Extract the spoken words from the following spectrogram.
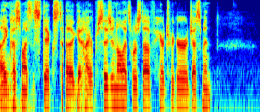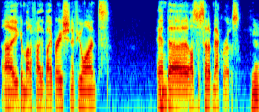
Uh, you can customize the sticks to get higher precision, all that sort of stuff. Hair trigger adjustment. Uh, you can modify the vibration if you want, and uh, also set up macros Yeah.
